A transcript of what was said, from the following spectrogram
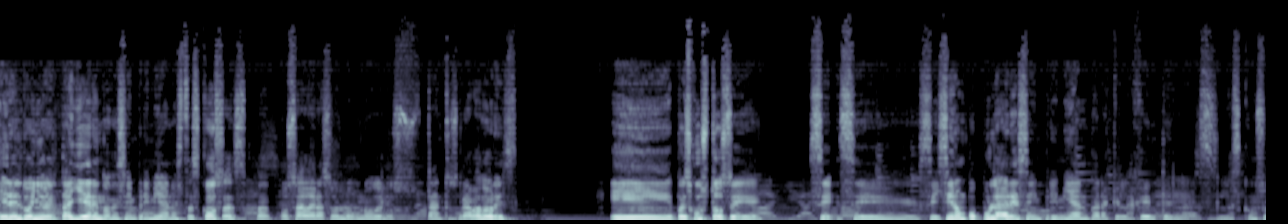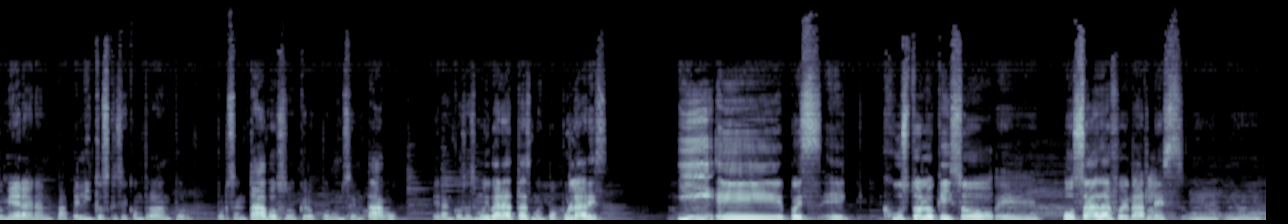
era el dueño del taller en donde se imprimían estas cosas. Posada era solo uno de los tantos grabadores. Eh, pues justo se, se, se- se hicieron populares, se imprimían para que la gente las, las consumiera. Eran papelitos que se compraban por, por centavos o creo por un centavo. Eran cosas muy baratas, muy populares. Y eh, pues justo lo que hizo eh, Posada fue darles un- un-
